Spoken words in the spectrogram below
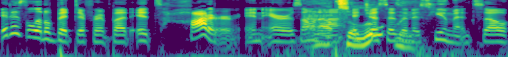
It is a little bit different, but it's hotter in Arizona. Absolutely. It just isn't as humid. So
